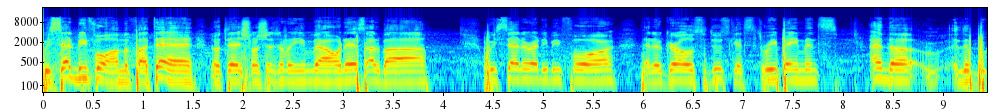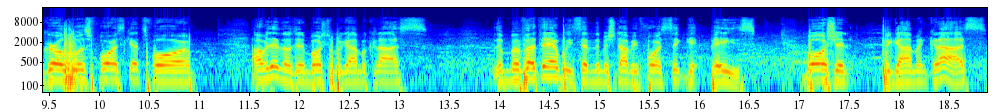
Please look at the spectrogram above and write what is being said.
We said before, we said already before that a girl who's seduced gets three payments, and the the girl who is forced gets four. the we said in the Mishnah before pays boshet pigam and knas.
